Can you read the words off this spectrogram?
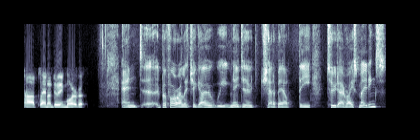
uh, plan on doing more of it. And uh, before I let you go, we need to chat about the two day race meetings.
